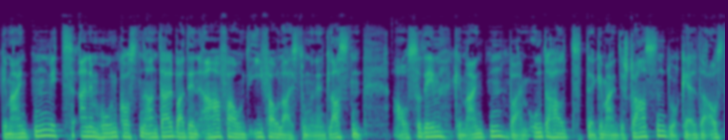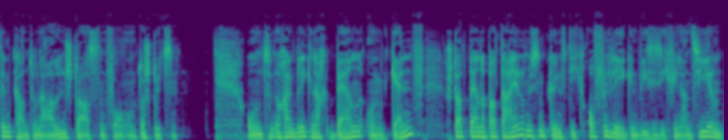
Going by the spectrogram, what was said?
Gemeinden mit einem hohen Kostenanteil bei den AHV und IV-Leistungen entlasten. Außerdem Gemeinden beim Unterhalt der Gemeindestraßen durch Gelder aus dem kantonalen Straßenfonds unterstützen. Und noch ein Blick nach Bern und Genf. Stadtberner Parteien müssen künftig offenlegen, wie sie sich finanzieren.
